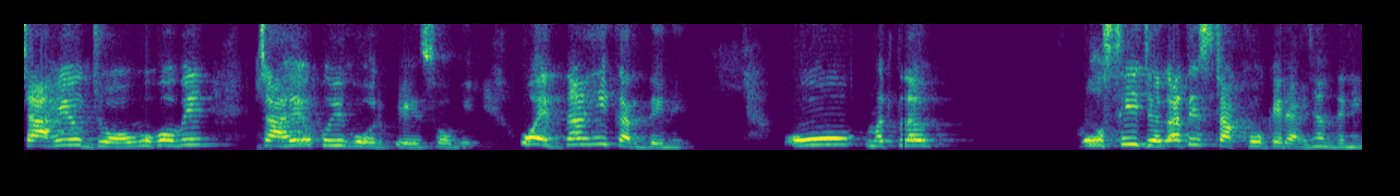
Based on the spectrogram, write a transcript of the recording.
ਚਾਹੇ ਉਹ ਜੋਬ ਹੋਵੇ, ਚਾਹੇ ਉਹ ਕੋਈ ਹੋਰ ਪਲੇਸ ਹੋਵੇ, ਉਹ ਇਦਾਂ ਹੀ ਕਰਦੇ ਨੇ। ਉਹ ਮਤਲਬ ਉਸੇ ਜਗ੍ਹਾ ਤੇ ਸਟਕ ਹੋ ਕੇ ਰਹਿ ਜਾਂਦੇ ਨੇ,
